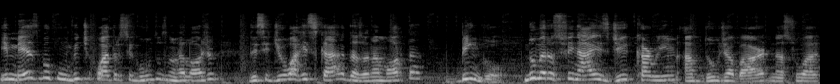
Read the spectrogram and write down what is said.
e mesmo com 24 segundos no relógio, decidiu arriscar da zona morta, bingo! Números finais de Kareem Abdul-Jabbar na sua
